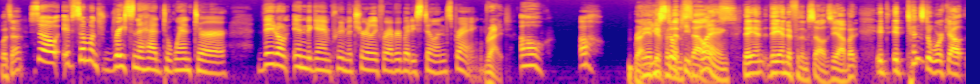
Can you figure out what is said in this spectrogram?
What's that? So if someone's racing ahead to winter, they don't end the game prematurely for everybody still in spring. Right. Oh, oh, Right. They end you it for still keep playing. They end they end it for themselves, yeah. But it, it tends to work out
